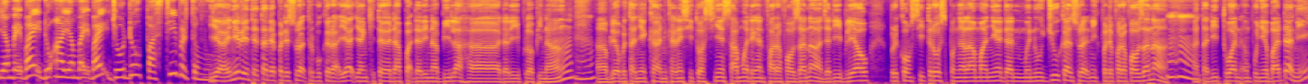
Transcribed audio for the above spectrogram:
yang baik-baik, doa yang baik-baik, jodoh pasti bertemu. Ya, ini rentetan daripada surat terbuka rakyat yang kita dapat dari Nabilah uh, dari Pulau Pinang. Mhm. Uh, beliau bertanyakan kerana situasinya sama dengan Farah Fauzana. Jadi beliau berkongsi terus pengalamannya dan menujukan surat ini kepada Farah Fauzana. Uh, tadi tuan empunya badan ni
